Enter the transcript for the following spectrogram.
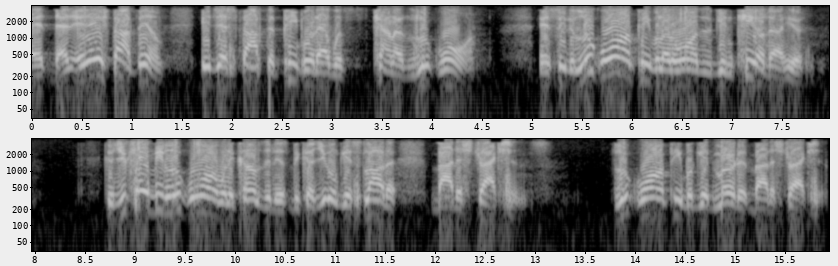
that that it ain't stopped them. It just stopped the people that was kind of lukewarm. And see, the lukewarm people are the ones that's getting killed out here. Because you can't be lukewarm when it comes to this because you're going to get slaughtered by distractions. Lukewarm people get murdered by distractions.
